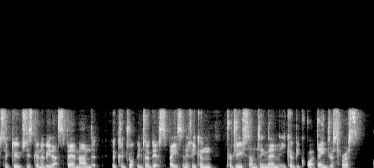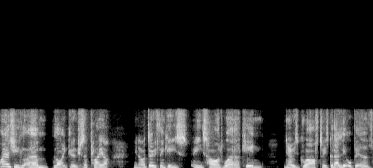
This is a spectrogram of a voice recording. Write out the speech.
so Gooch is going to be that spare man that, that could drop into a bit of space. And if he can produce something, then he could be quite dangerous for us. I actually um, like Gooch as a player. You know, I do think he's he's hard working. You know, he's grafter. He's got that little bit of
